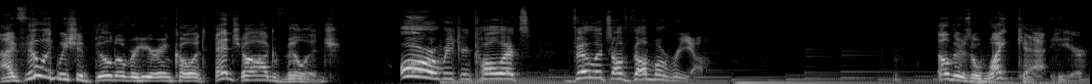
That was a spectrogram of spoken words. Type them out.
I feel like we should build over here and call it Hedgehog Village. Or we can call it Village of the Maria. Oh, there's a white cat here.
